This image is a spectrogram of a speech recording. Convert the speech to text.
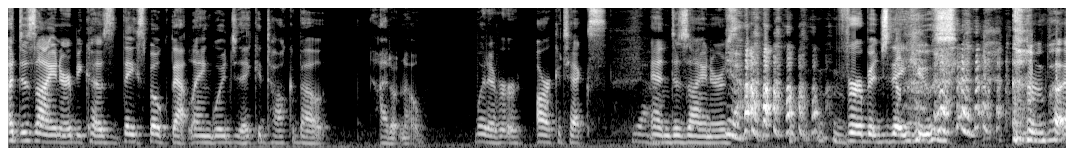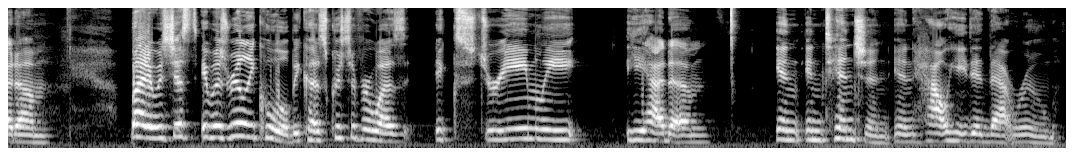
a designer because they spoke that language. They could talk about, I don't know, whatever architects Yeah. and designers verbiage they use. but um, but it was just it was really cool because Christopher was extremely he had um, in intention in how he did that room,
